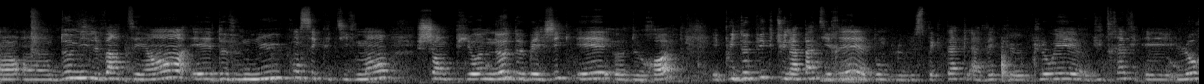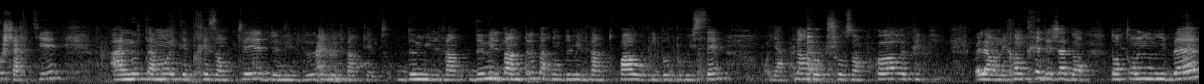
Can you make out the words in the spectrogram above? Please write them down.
en, en, 2021 est devenue consécutivement championne de Belgique et d'Europe. Et puis depuis que tu n'as pas tiré, donc le, le spectacle avec Chloé Dutrèfle et Laure Chartier a notamment été présenté 2002, 2020, 2022, pardon, 2023 au Rideau de Bruxelles. Il y a plein d'autres choses encore. Et puis voilà, on est rentré déjà dans ton univers.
